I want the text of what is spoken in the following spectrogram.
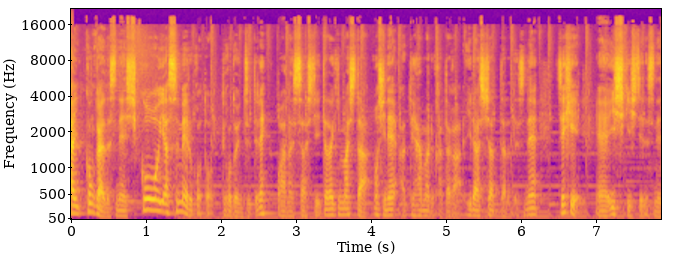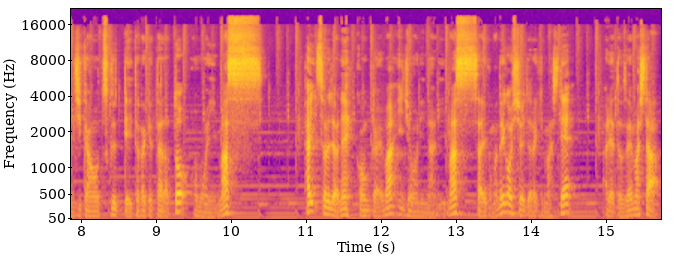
はい、今回はですね、思考を休めることってことについてね、お話しさせていただきました。もしね、当てはまる方がいらっしゃったらですね、ぜひ、えー、意識してですね、時間を作っていただけたらと思います。はい、それではね、今回は以上になります。最後までご視聴いただきまして、ありがとうございました。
